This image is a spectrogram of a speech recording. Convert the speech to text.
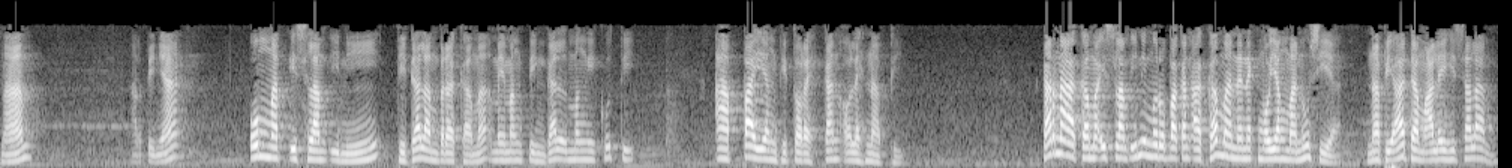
Nah, artinya umat Islam ini di dalam beragama memang tinggal mengikuti apa yang ditorehkan oleh Nabi. Karena agama Islam ini merupakan agama nenek moyang manusia, Nabi Adam alaihi salam.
